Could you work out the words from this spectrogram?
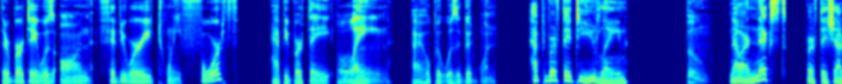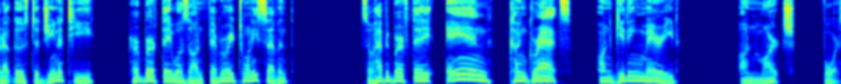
Their birthday was on February 24th. Happy birthday, Lane. I hope it was a good one. happy birthday to you lane Boom. Now, our next birthday shout out goes to Gina T. Her birthday was on February 27th. So happy birthday and congrats on getting married on March 4th.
